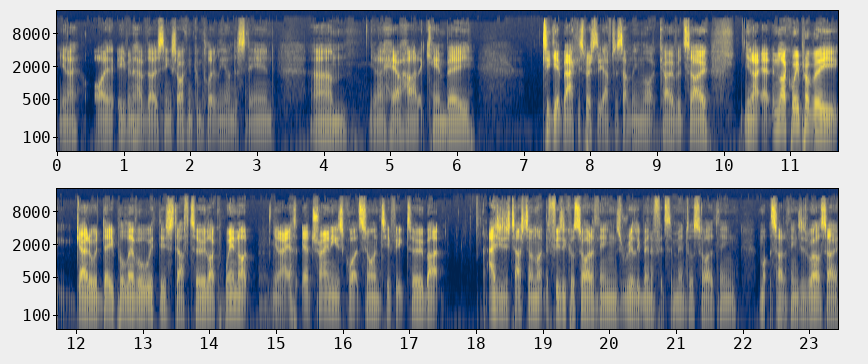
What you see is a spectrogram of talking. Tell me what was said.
you know, I even have those things, so I can completely understand, um, you know, how hard it can be to get back, especially after something like COVID. So, you know, and like we probably go to a deeper level with this stuff too. Like we're not, you know, our, our training is quite scientific too, but as you just touched on, like the physical side of things really benefits the mental side of thing side of things as well. So,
